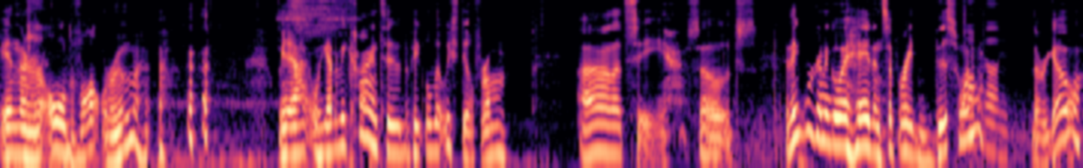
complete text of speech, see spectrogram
in their old vault room. we, uh, we got to be kind to the people that we steal from. Uh, let's see. So, I think we're going to go ahead and separate this one. There we go.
